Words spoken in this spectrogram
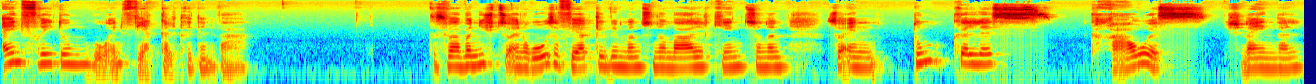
Einfriedung, wo ein Ferkel drinnen war. Das war aber nicht so ein rosa Ferkel, wie man es normal kennt, sondern so ein dunkles, graues Schweinerl,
